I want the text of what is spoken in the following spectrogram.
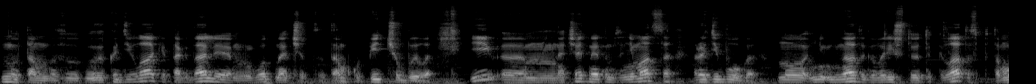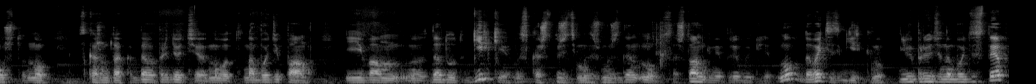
ну, там, Кадиллак и так далее, вот, значит, там, купить, что было. И э, начать на этом заниматься ради бога. Но не, не надо говорить, что это пилатес, потому что, ну, скажем так, когда вы придете, ну вот, на бодипамп, и вам э, дадут гирьки, вы скажете, подождите, мы же, мы же ну, со штангами привыкли. Ну, давайте с гирьками. Или вы придете на бодистеп,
